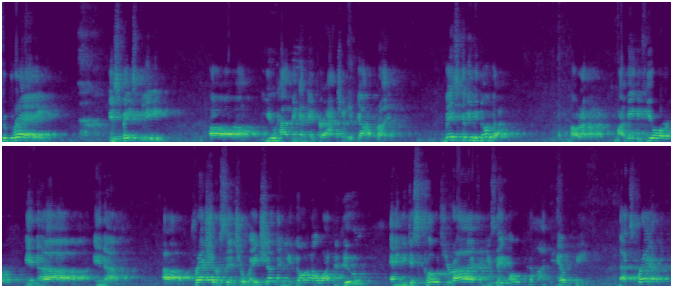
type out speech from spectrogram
To pray is basically uh, you having an interaction with God, right? Basically, we know that. All right. I mean, if you're in a in a, a pressure situation and you don't know what to do, and you just close your eyes and you say, "Oh God, help me," that's prayer.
